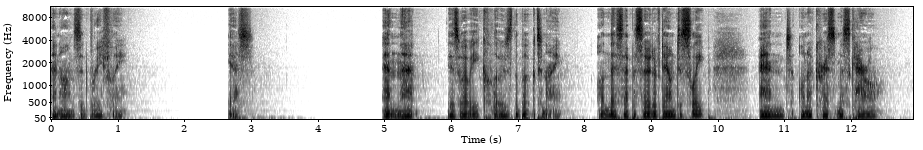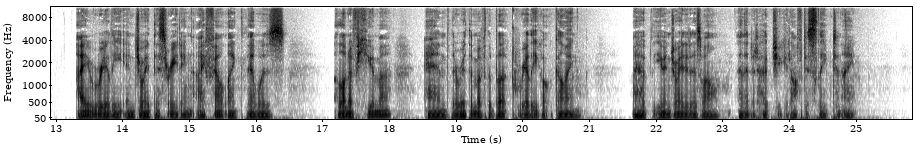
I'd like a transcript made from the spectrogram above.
and answered briefly, Yes. And that is where we close the book tonight on this episode of Down to Sleep and on A Christmas Carol. I really enjoyed this reading. I felt like there was a lot of humor, and the rhythm of the book really got going. I hope that you enjoyed it as well, and that it helped you get off to sleep tonight.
